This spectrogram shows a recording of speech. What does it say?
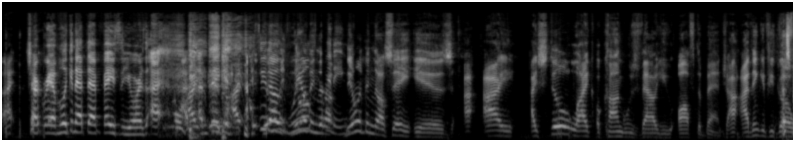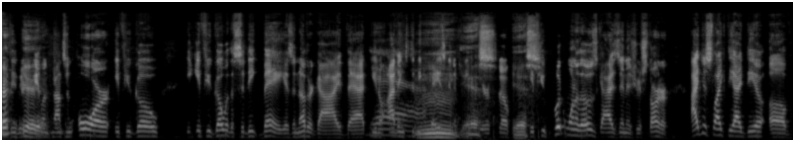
I, Chuckery, I'm looking at that face of yours. I, am thinking, I, I see those only, wheels the spinning. the only thing that I'll say is I, I still like Okongwu's value off the bench. I, I think if you go with either yeah, Jalen yeah. Johnson or if you go if you go with a Saddiq Bey is another guy that you yeah. know I think Saddiq Bey is going to mm, be yes. here. So yes. if you put one of those guys in as your starter, I just like the idea of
